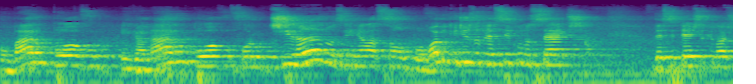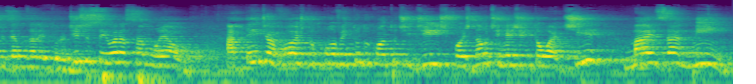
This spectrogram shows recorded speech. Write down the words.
Roubaram o povo, enganaram o povo, foram tiranos em relação ao povo. Olha o que diz o versículo 7 desse texto que nós fizemos a leitura. Disse o Senhor a Samuel: Atende a voz do povo em tudo quanto te diz, pois não te rejeitou a ti, mas a mim,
